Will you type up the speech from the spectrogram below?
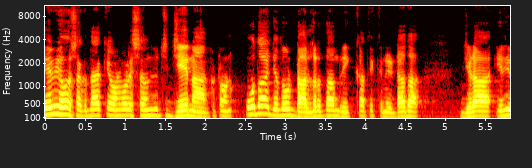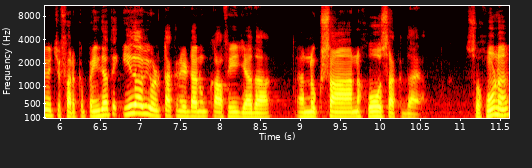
ਤੇ ਇਹ ਵੀ ਹੋ ਸਕਦਾ ਕਿ ਆਉਣ ਵਾਲੇ ਸਮੇਂ ਵਿੱਚ ਜੇ ਨਾ ਘਟਾਉਣ, ਉਹਦਾ ਜਦੋਂ ਡਾਲਰ ਦਾ ਅਮਰੀਕਾ ਤੇ ਕੈਨੇਡਾ ਦਾ ਜਿਹੜਾ ਇਹਦੇ ਵਿੱਚ ਫ਼ਰਕ ਪੈਂਦਾ ਤੇ ਇਹਦਾ ਵੀ ਉਲਟਾ ਕੈਨੇਡਾ ਨੂੰ ਕਾਫੀ ਜ਼ਿਆਦਾ ਨੁਕਸਾਨ ਹੋ ਸਕਦਾ ਆ। ਸੋ ਹੁਣ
